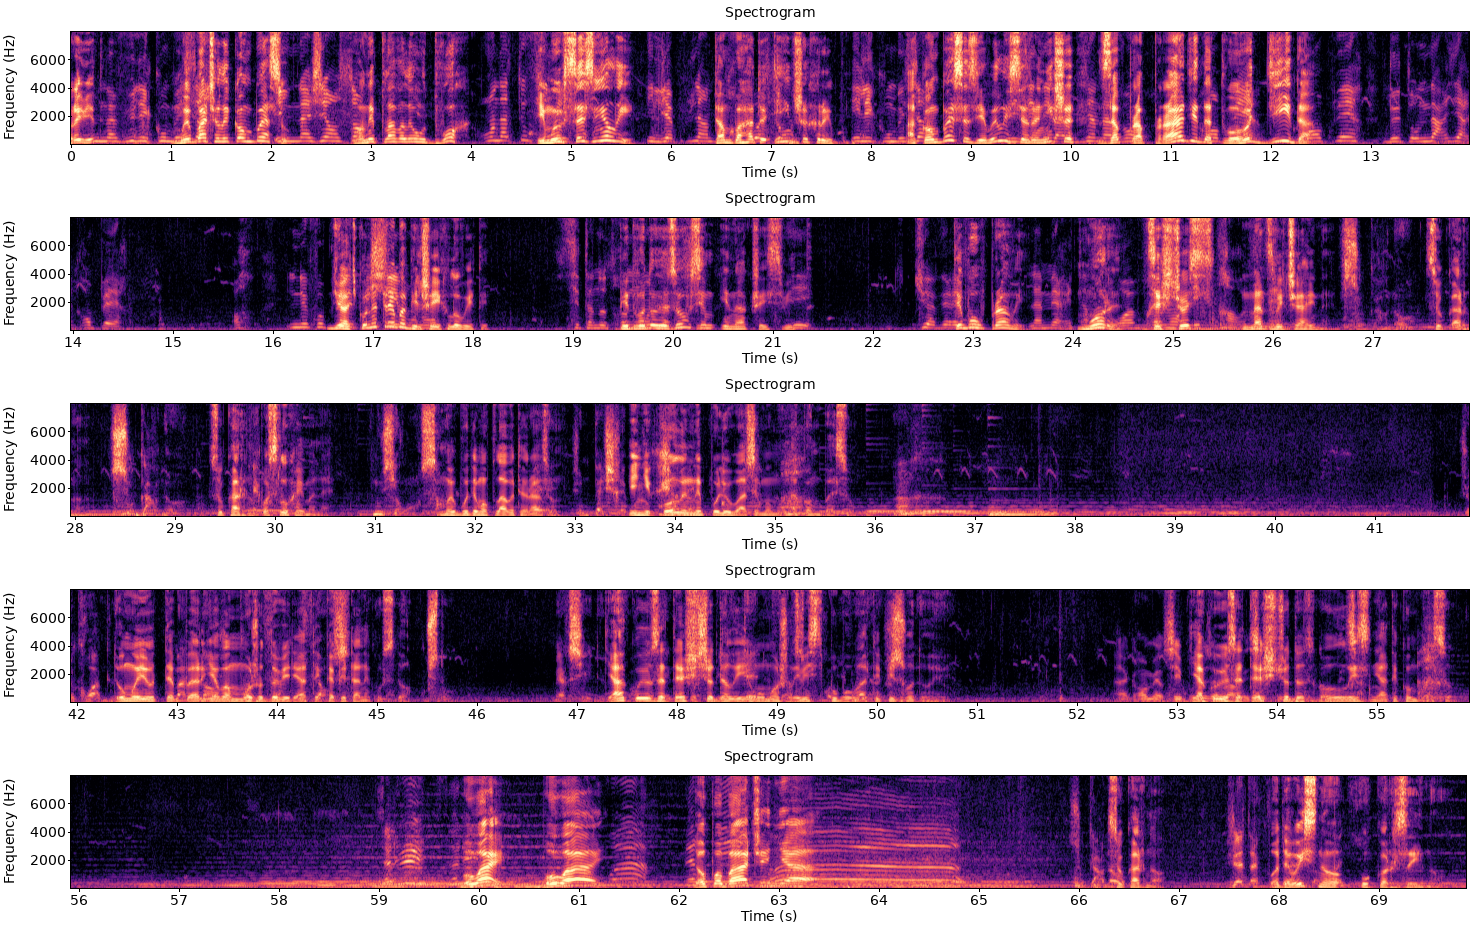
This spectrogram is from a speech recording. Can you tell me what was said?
Привіт. Ми бачили комбесу. Вони плавали удвох, і ми все зняли. Там багато інших риб. А комбеси з'явилися раніше за прапрадіда твого діда. Oh, Дядьку, не треба більше їх ловити. Під водою зовсім інакший світ. Ти був правий. Море це щось надзвичайне. Sukarno. Цукарно, Цукарно, послухай мене. Ми будемо плавати разом і ніколи не полюватимемо на комбесу. Думаю, тепер я вам можу довіряти, капітане Кусто. Дякую за те, що дали йому можливість побувати під водою. Дякую за те, що дозволили зняти комбесу. Бувай! Бувай! До побачення! Сукарно! Подивись но у корзину.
